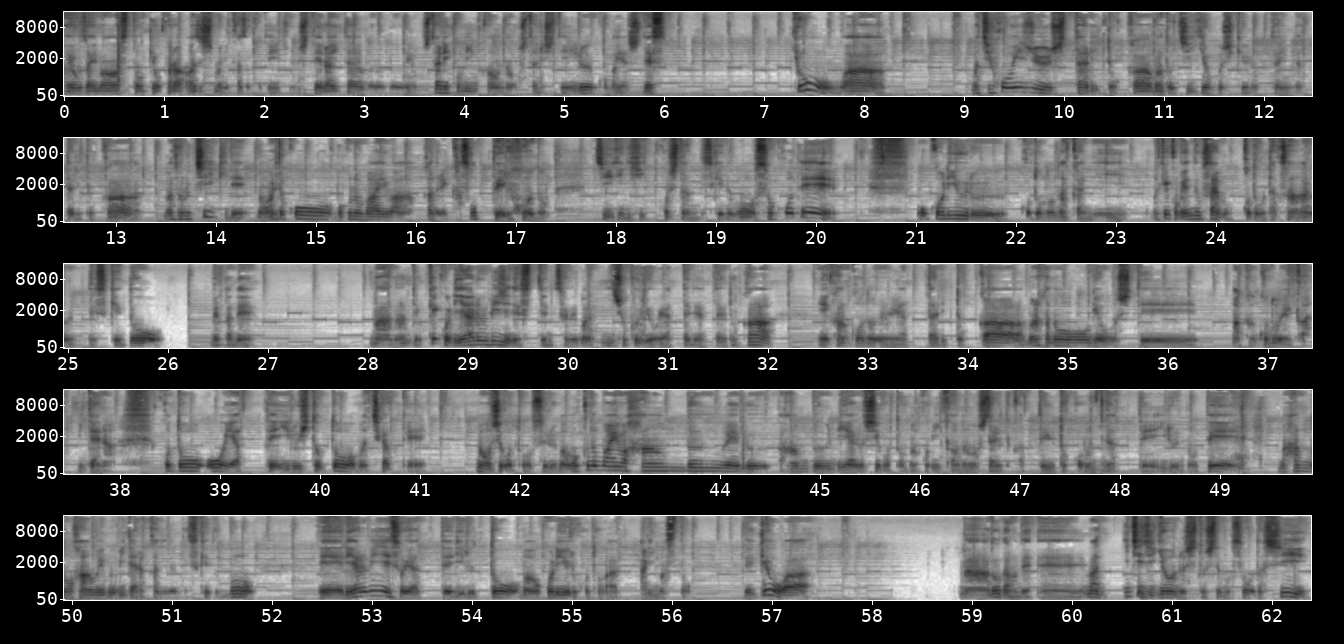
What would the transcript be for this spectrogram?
はようございます。東京から淡路島に家族で移住して、ライターやブログ運営をしたり、古民家を直したりしている小林です。今日は、まあ、地方移住したりとか、まあ、あと地域おこし協力隊になったりとか、まあ、その地域で、まあ、割とこう、僕の場合はかなりかそっている方の地域に引っ越したんですけども、そこで起こりうることの中に、まあ、結構めんどくさいこともたくさんあるんですけど、なんかね、まあなんていう結構リアルビジネスっていうんですかね、まあ飲食業をやったりだったりとか、えー観光農園をやったりとか、まあなんか農業をして、まあ観光農園か、みたいなことをやっている人と、まあ近くで、まあお仕事をする。まあ僕の場合は半分ウェブ、半分リアル仕事、まあコミカを直したりとかっていうところになっているので、まあ反応半ウェブみたいな感じなんですけども、えーリアルビジネスをやっていると、まあ起こり得ることがありますと。で、今日は、まあ、どうだろうね。えーまあ、一事業主としてもそうだし、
